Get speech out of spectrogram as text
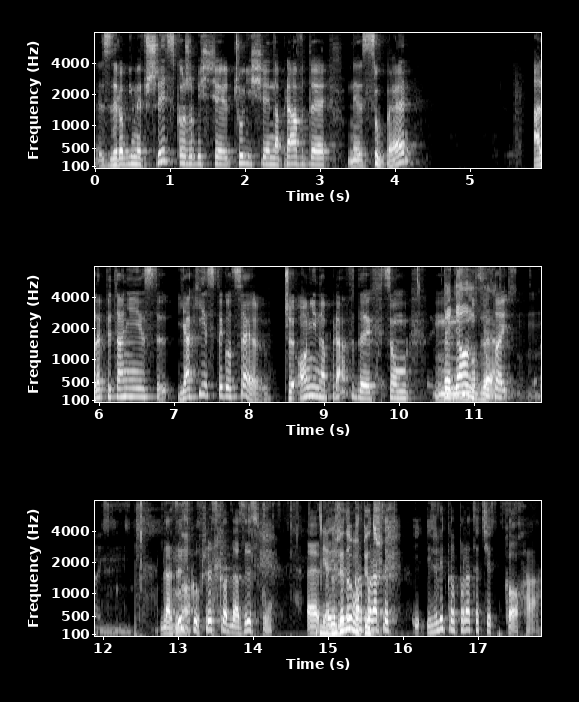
zrobimy wszystko, żebyście czuli się naprawdę super. Ale pytanie jest, jaki jest tego cel? Czy oni naprawdę chcą. Mm, Pieniądze. No tutaj... Dla zysku, no. wszystko dla zysku. E, Nie, no jeżeli, wiadomo, korporacja, jeżeli korporacja cię kocha,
